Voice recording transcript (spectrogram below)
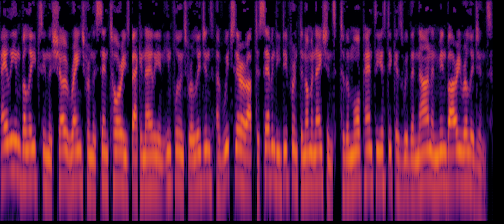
Alien beliefs in the show range from the Centauri's Bacchanalian-influenced religions, of which there are up to 70 different denominations, to the more pantheistic as with the Narn and Minbari religions.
